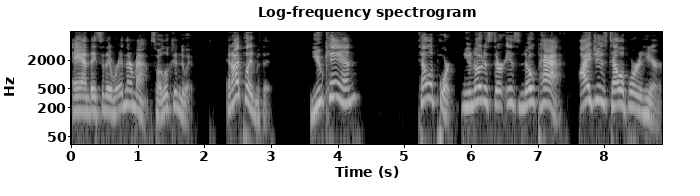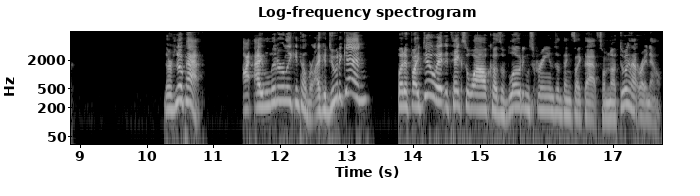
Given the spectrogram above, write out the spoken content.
And they said they were in their map. So I looked into it. And I played with it. You can teleport. You notice there is no path. I just teleported here. There's no path. I, I literally can teleport. I could do it again. But if I do it, it takes a while because of loading screens and things like that. So I'm not doing that right now.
